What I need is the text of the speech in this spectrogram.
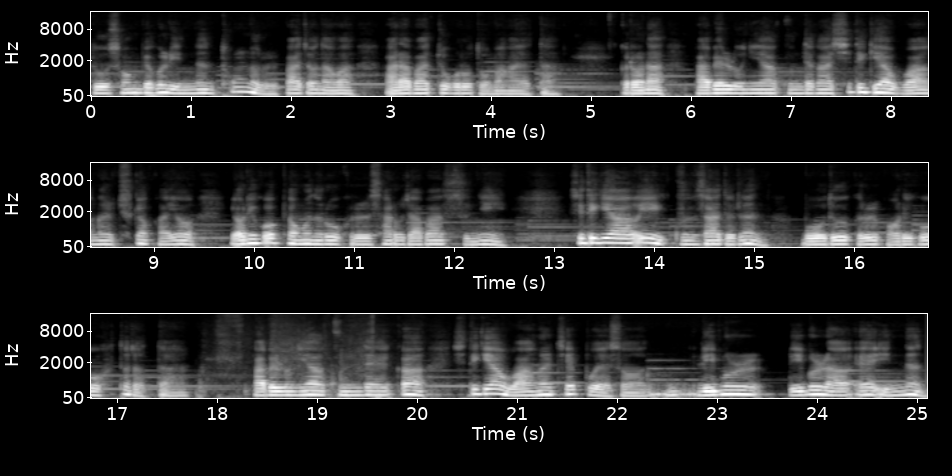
두 성벽을 잇는 통로를 빠져나와 아라바 쪽으로 도망하였다. 그러나 바벨로니아 군대가 시드기야 왕을 추격하여 여리고 병원으로 그를 사로잡았으니 시드기야의 군사들은 모두 그를 버리고 흩어졌다. 바벨로니아 군대가 시드기야 왕을 체포해서 리물, 리블라에 있는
